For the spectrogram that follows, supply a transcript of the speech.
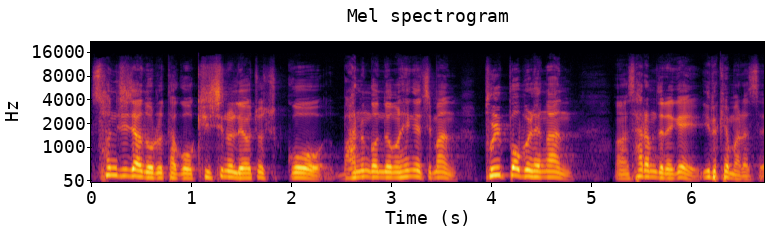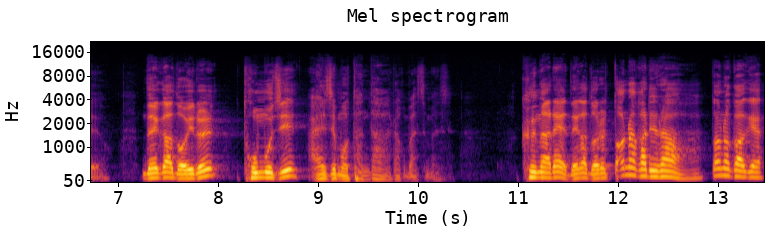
선지자 노릇하고 귀신을 내어 쫓고 많은 건동을 행했지만 불법을 행한 어, 사람들에게 이렇게 말했어요. 내가 너희를 도무지 알지 못한다라고 말씀하셨어요. 그날에 내가 너를 떠나가리라. 떠나가게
